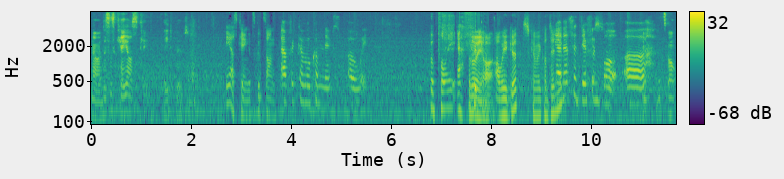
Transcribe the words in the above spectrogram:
No, this is Chaos King. 8 bit. Chaos King, it's a good song. Africa will come next. Oh, wait. But play By the way, are, are we good? Can we continue? Yeah, that's a different bot. Uh, Let's go.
